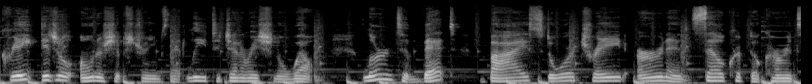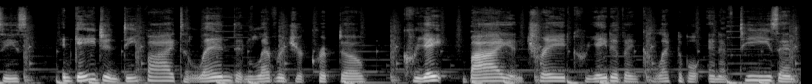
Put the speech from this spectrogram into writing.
create digital ownership streams that lead to generational wealth, learn to vet, buy, store, trade, earn, and sell cryptocurrencies Engage in DeFi to lend and leverage your crypto, create, buy, and trade creative and collectible NFTs, and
